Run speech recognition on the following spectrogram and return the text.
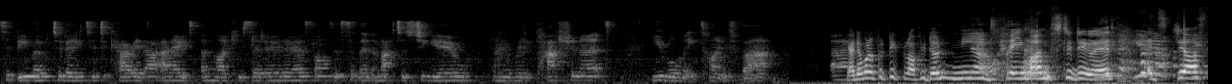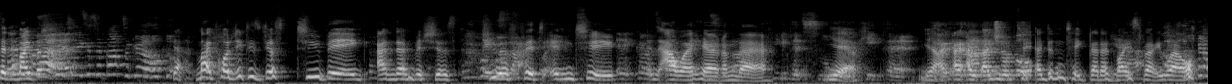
to be motivated to carry that out. And like you said earlier, as long as it's something that matters to you and you're really passionate, you will make time for that. Um, I don't want to put people off. You don't need No. three months to do it. You It's don't- just that my Everybody should take a sabbatical. yeah, my project is just too big and ambitious to fit into an hour into here and that. there. Keep it small. Yeah. Keep it. Yeah, keep I, it I, I, didn't take, I didn't take that advice Yeah. very well.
